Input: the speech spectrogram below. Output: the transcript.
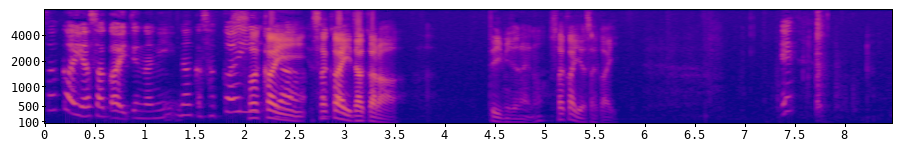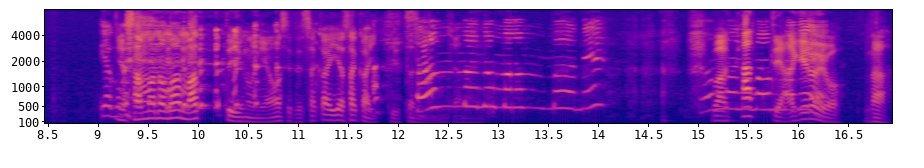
堺や堺って何なんか堺や堺堺だからって意味じゃないの堺や堺いや、ごめん。いやさんまのまんまっていうのに合わせて堺や堺って言ったんじゃさんまのまん。分かってあげろよ。なあ、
